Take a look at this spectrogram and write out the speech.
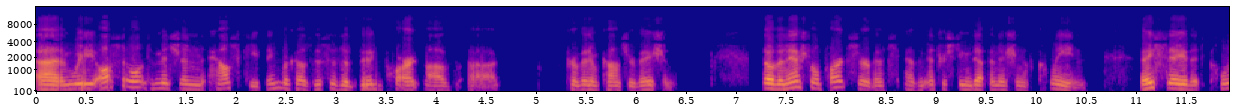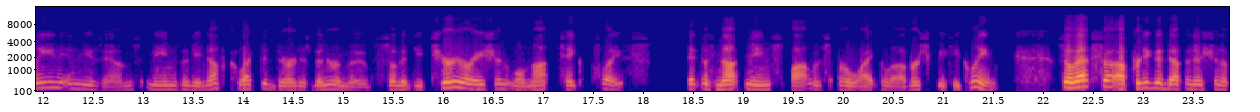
And we also want to mention housekeeping because this is a big part of uh, preventive conservation. So the National Park Service has an interesting definition of clean. They say that clean in museums means that enough collected dirt has been removed so that deterioration will not take place. It does not mean spotless or white glove or squeaky clean. So that's a pretty good definition of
